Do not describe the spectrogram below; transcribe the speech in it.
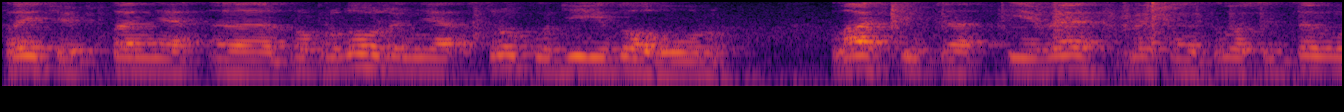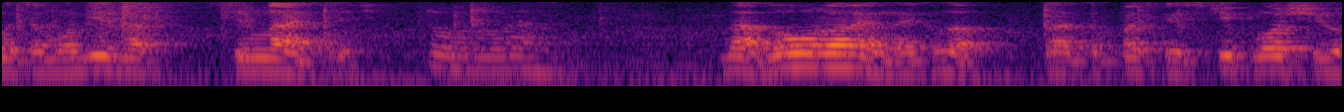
Третє питання е, про продовження строку дії договору. Ластівка ІВ, мешканець село Сільце, вулиця Молодіжна, 17. Договору оренди. Да, договор оренди, я казав. Так, Карпатської січі площею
